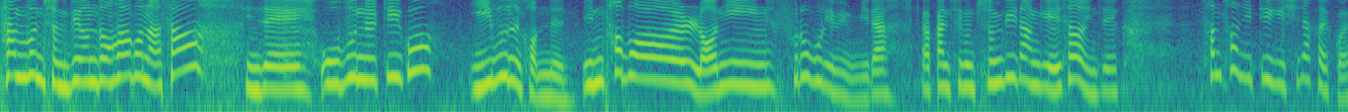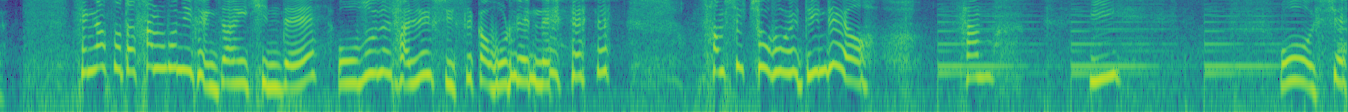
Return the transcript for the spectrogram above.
3분 준비 운동 하고 나서 이제 5분을 뛰고 2분을 걷는 인터벌 러닝 프로그램입니다. 약간 지금 준비 단계에서 이제 천천히 뛰기 시작할 거예요. 생각보다 3분이 굉장히 긴데 5분을 달릴 수 있을까 모르겠네. 30초 후에 뛴대요. 3, 2, 5, 쉣.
